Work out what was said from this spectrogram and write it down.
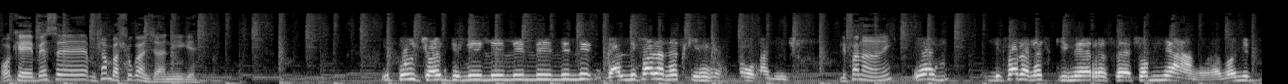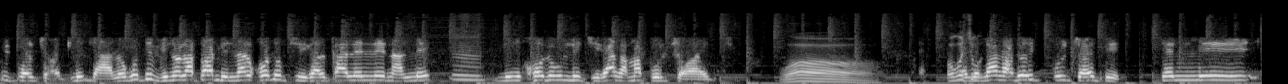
okay bese mhlawumbe ahluka njani-ke i-bull joint li- li- li- li- li- li- nga- lifana nesiginere ngoba ngisho lifana nani Um, lifana nesiginere se- somnyango yabona? I- i-ball joint linjalo ukuthi ivilo laphambili nalikhona ukujika liqalele nalile mm. likhona ukulijika ngama-bull joint. Wo ukuthi nangabe i-bull joint seli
